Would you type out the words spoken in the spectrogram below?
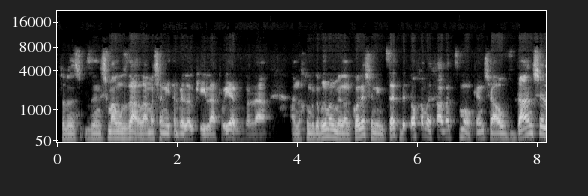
עכשיו זה נשמע מוזר, למה שאני אתאבל על קהילת אויב, אבל אנחנו מדברים על מלנכוליה שנמצאת בתוך המרחב עצמו, כן? שהאובדן של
